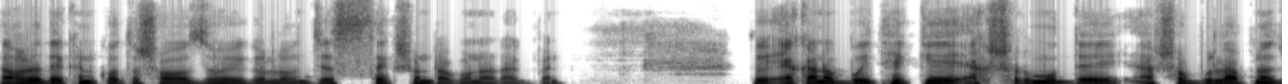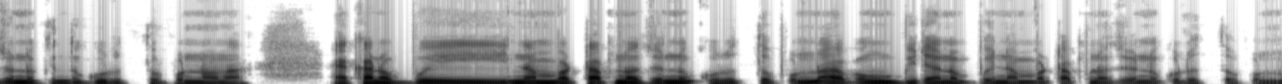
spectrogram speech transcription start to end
তাহলে দেখেন কত সহজ হয়ে গেল জাস্ট সেকশনটা মনে রাখবেন। তো ৯১ থেকে একশোর মধ্যে সবগুলো আপনার জন্য কিন্তু গুরুত্বপূর্ণ না। ৯১ নাম্বারটা আপনার জন্য গুরুত্বপূর্ণ এবং ৯২ নাম্বারটা আপনার জন্য গুরুত্বপূর্ণ।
